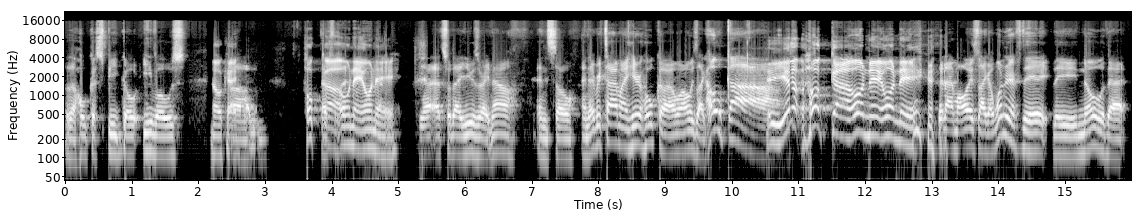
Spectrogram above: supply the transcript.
the Hoka Speed Goat Evos. Okay. Um, Hoka that's what I- one one. yeah, that's what I use right now. And so, and every time I hear Hoka, I'm always like Hoka. Yep, Hoka one one. then I'm always like, I wonder if they they know that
